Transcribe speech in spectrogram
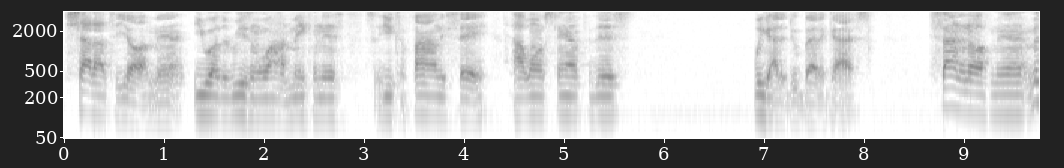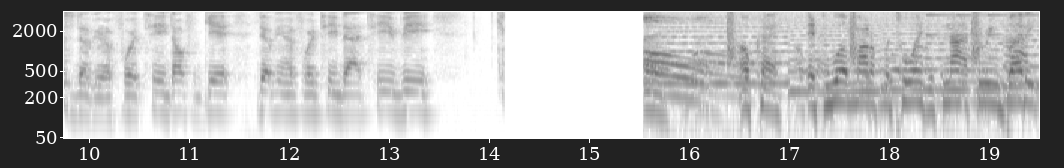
shout out to y'all, man. You are the reason why I'm making this, so you can finally say, I won't stand for this. We got to do better, guys. Signing off, man. Mr. WM4T. Don't forget, WM4T.tv. Okay, it's wood model for toys. It's not three, buddy.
